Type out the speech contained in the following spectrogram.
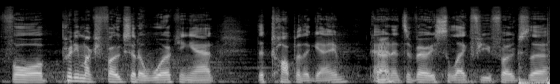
for pretty much folks that are working at the top of the game, and it's a very select few folks there.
